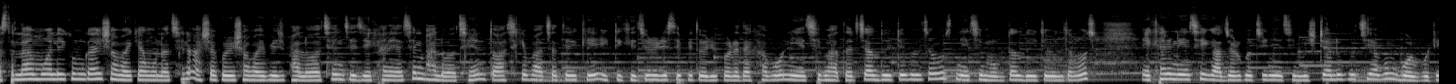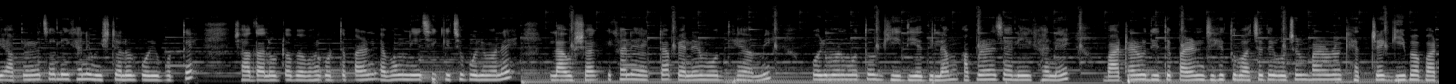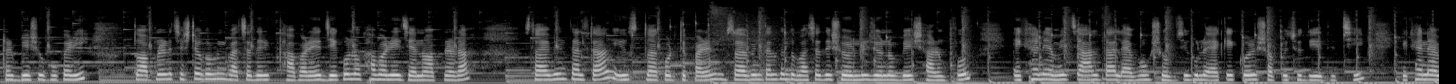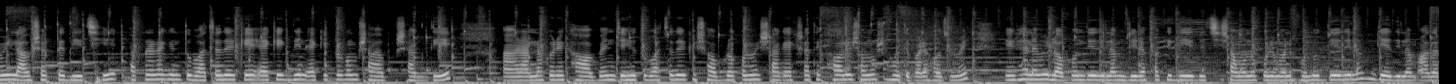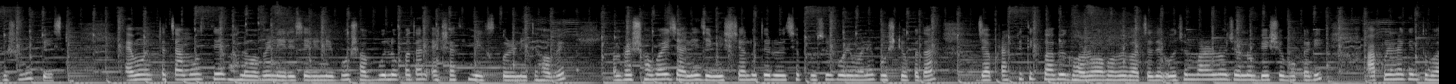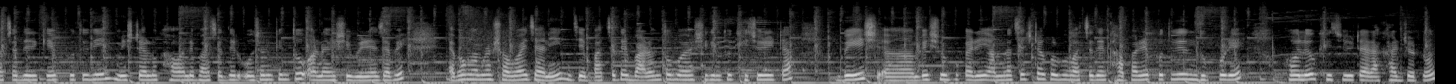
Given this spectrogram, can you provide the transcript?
আসসালামু আলাইকুম গাই সবাই কেমন আছেন? আশা করি সবাই বেশ ভালো আছেন, যে যেখানে আছেন ভালো আছেন। তো আজকে বাচ্চাদেরকে একটি খিচুড়ি রেসিপি তৈরি করে দেখাবো। নিয়েছি ভাতের চাল দুই টেবিল চামচ, নিয়েছি মুগ ডাল দুই টেবিল চামচ। এখানে নিয়েছি গাজর কুচি, নিয়েছি মিষ্টি আলু কুচি এবং বরবটি। আপনারা চাইলে এখানে মিষ্টি আলুর পরিবর্তে সাদা আলুটাও ব্যবহার করতে পারেন এবং নিয়েছি কিছু পরিমাণে লাউ শাক। এখানে একটা প্যানের মধ্যে আমি পরিমাণ মতো ঘি দিয়ে দিলাম। আপনারা চাইলে এখানে বাটারও দিতে পারেন। যেহেতু বাচ্চাদের ওজন বাড়ানোর ক্ষেত্রে ঘি বা বাটার বেশ উপকারী। তো আপনারা চেষ্টা করবেন বাচ্চাদের খাবারে যে কোনো খাবারে যেন আপনারা সয়াবিন তেলটা ইউজ না করতে পারেন। সয়াবিন তেল কিন্তু বাচ্চাদের শরীরের জন্য বেশ হার্মফুল এখানে আমি চাল, ডাল এবং সবজিগুলো এক এক করে সব কিছু দিয়ে দিচ্ছি। এখানে আমি লাউ শাকটা দিয়েছি। আপনারা কিন্তু বাচ্চাদেরকে এক এক দিন এক এক রকম শাক শাক দিয়ে রান্না করে খাওয়াবেন। যেহেতু বাচ্চাদেরকে সব রকমের শাক একসাথে খাওয়ালে সমস্যা হতে পারে হজমে। এখানে আমি লবণ দিয়ে দিলাম, জিরা ফাঁকি দিয়ে দিচ্ছি, সামান্য পরিমাণে হলুদ দিয়ে দিলাম দিয়ে দিলাম আদা রসুনের পেস্ট এবং একটা চামচ দিয়ে ভালোভাবে নেড়ে চেড়ে নেব। সবগুলো উপাদান একসাথে মিক্স করে নিতে হবে। আমরা সবাই জানি যে মিষ্টি আলুতে রয়েছে প্রচুর পরিমাণে পুষ্টি উপাদান, যা প্রাকৃতিকভাবে ঘরোয়াভাবে বাচ্চাদের ওজন বাড়ানোর জন্য বেশ উপকারী। আপনারা কিন্তু বাচ্চাদেরকে প্রতিদিন মিষ্টি আলু খাওয়ালে বাচ্চাদের ওজন কিন্তু অনায়াসে বেড়ে যাবে এবং আমরা সবাই জানি যে বাচ্চাদের বাড়ন্ত বয়সে কিন্তু খিচুড়িটা বেশ বেশ উপকারী। আমরা চেষ্টা করব বাচ্চাদের খাবারে প্রতিদিন দুপুরে হলেও খিচুড়িটা রাখার জন্য।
